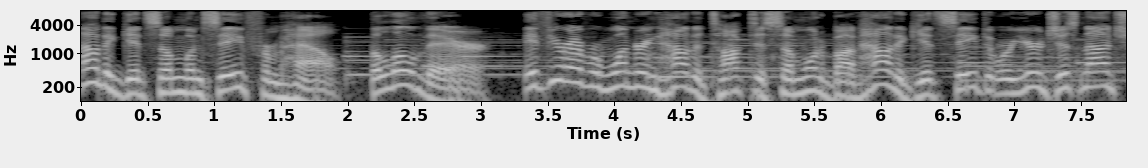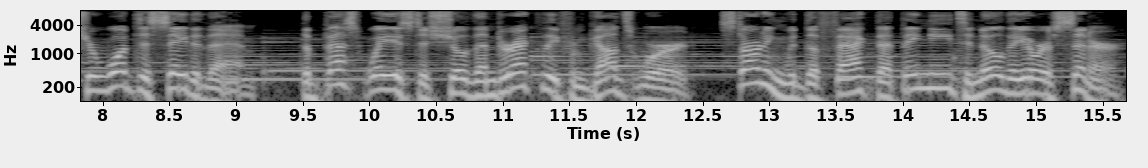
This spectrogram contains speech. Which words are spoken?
How to get someone saved from hell. Below there. If you're ever wondering how to talk to someone about how to get saved or you're just not sure what to say to them, the best way is to show them directly from God's Word, starting with the fact that they need to know they are a sinner.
